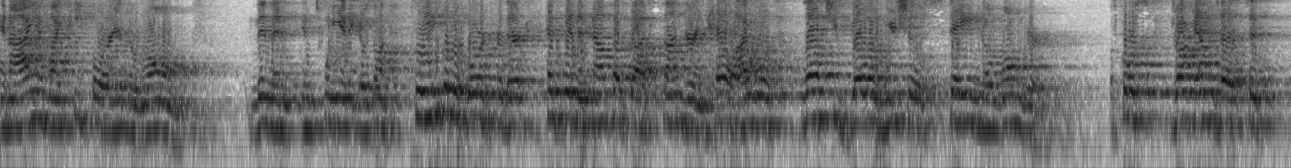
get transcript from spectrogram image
and I and my people are in the wrong. And then in, in 28 it goes on, plead with the Lord, for there has been enough of God's thunder in hell. I will let you go, and you shall stay no longer. Of course, drop down to, to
